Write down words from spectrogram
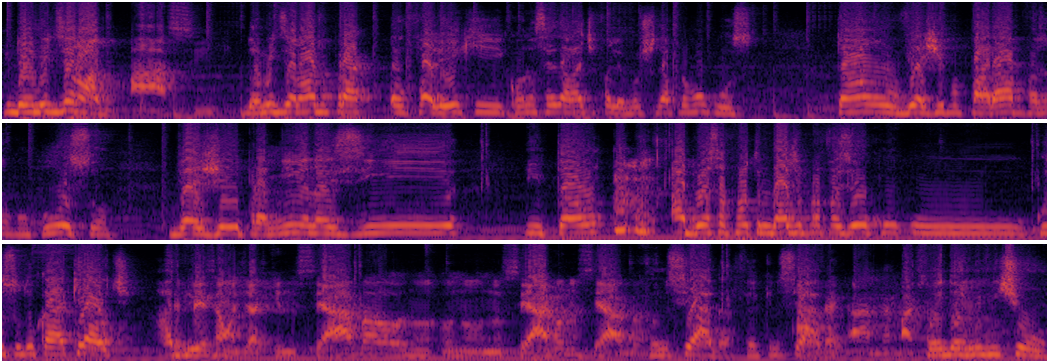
em 2019. Ah, sim. 2019 para eu falei que quando eu saí da Light eu falei, vou estudar para concurso. Então, eu viajei para o Pará para fazer um concurso, viajei para Minas e então, abriu essa oportunidade para fazer o, o, curso do Kayak Out. Abriu. Você fez onde? Aqui no Ciaba ou no, no, no Ciaga ou no Ciaba? Foi no Ciaga, foi aqui no Ciaga. Ah, ah, foi em 2021.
